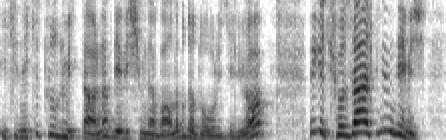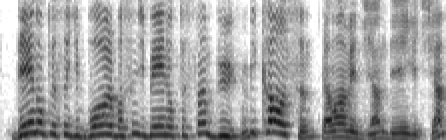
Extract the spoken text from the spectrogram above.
içindeki tuz miktarına, derişimine bağlı. Bu da doğru geliyor. Peki çözeltinin demiş. D noktasındaki buhar basıncı B noktasından büyük mü? Bir kalsın. Devam edeceğim. D'ye geçeceğim.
